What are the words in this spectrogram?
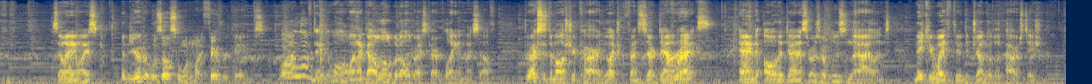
so, anyways, and yet it was also one of my favorite games. well, I loved it. Well, when I got a little bit older, I started playing it myself. The Rex has demolished your car. The electric fences are down. Rex. And all the dinosaurs are loose on the island. Make your way through the jungle to the power station.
